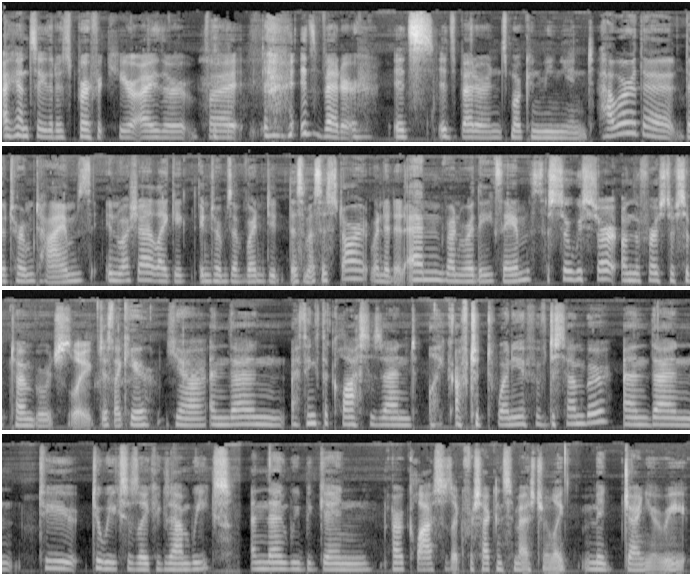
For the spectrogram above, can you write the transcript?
I can't say that it's perfect here either. But it's better. It's it's better and it's more convenient. How are the, the term times in Russia? Like in terms of when did the semester start? When did it end? When were the exams? So we start on the first of September, which is like Just like here. yeah, and then I think the classes end like after twentieth of December, and then two two weeks is like exam weeks, and then we begin our classes like for second semester like mid January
